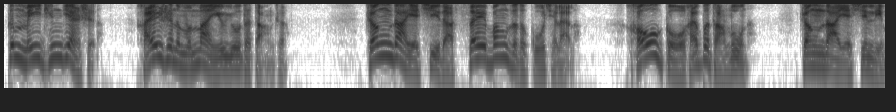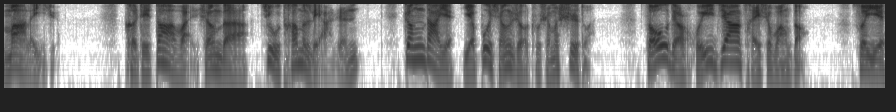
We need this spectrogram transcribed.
跟没听见似的，还是那么慢悠悠的挡着。张大爷气得腮帮子都鼓起来了，好狗还不挡路呢！张大爷心里骂了一句，可这大晚上的就他们俩人，张大爷也不想惹出什么事端，早点回家才是王道，所以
